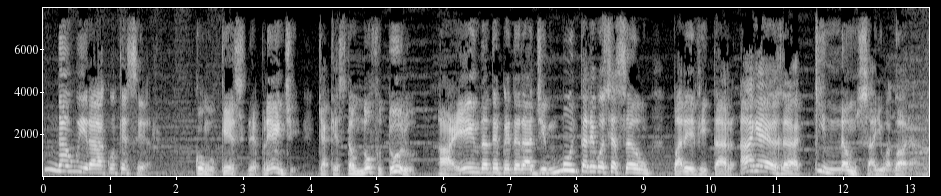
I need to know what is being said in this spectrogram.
não irá acontecer. Com o que se depreende que a questão no futuro ainda dependerá de muita negociação para evitar a guerra que não saiu agora.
